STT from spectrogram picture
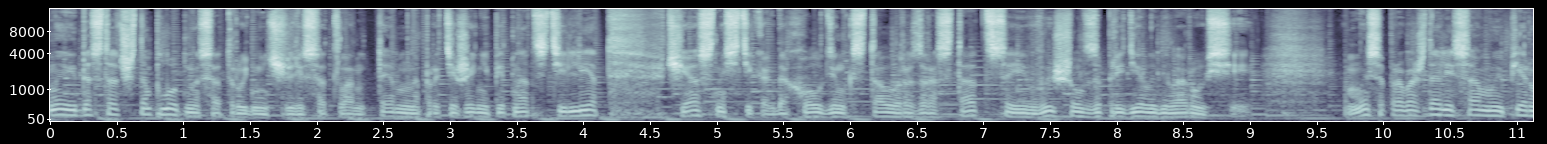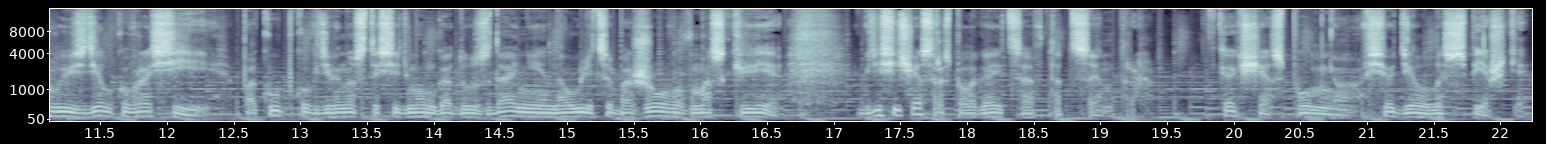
Мы достаточно плотно сотрудничали с Атлантем на протяжении 15 лет, в частности, когда холдинг стал разрастаться и вышел за пределы Белоруссии. Мы сопровождали самую первую сделку в России – покупку в 1997 году здания на улице Бажова в Москве, где сейчас располагается автоцентр. Как сейчас помню, все делалось в спешке.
